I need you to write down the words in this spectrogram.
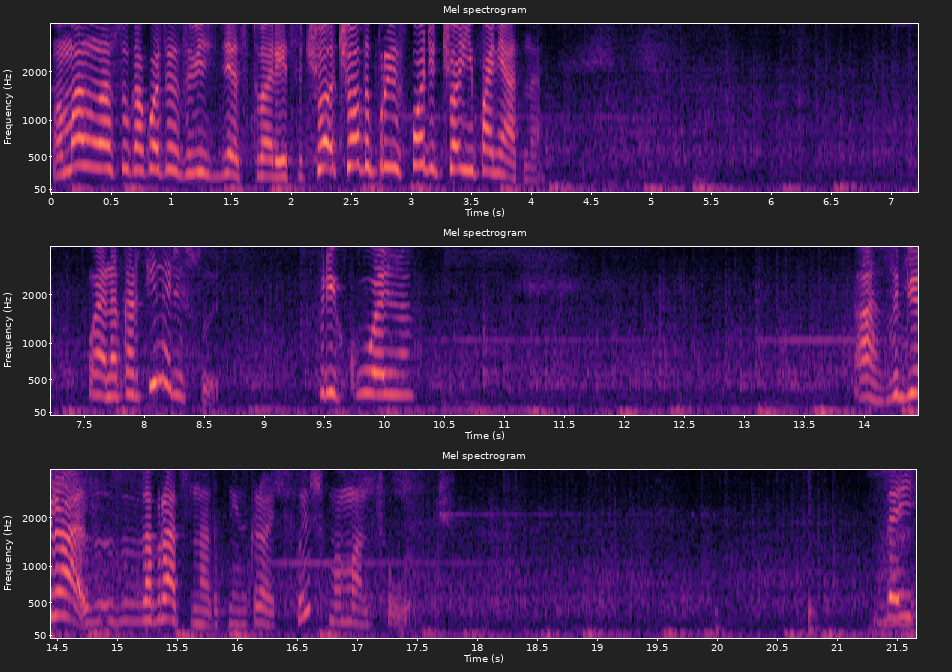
Маман, у нас тут какой-то звездец творится. Что-то происходит, что непонятно. Ой, она картины рисует? Прикольно. А, забира... забраться надо к ней на кровать. Слышь, маман, чё вы? Да и...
